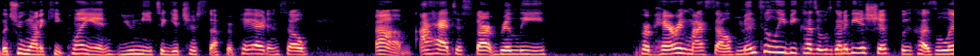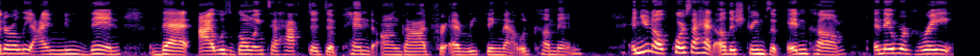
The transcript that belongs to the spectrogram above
but you want to keep playing. You need to get your stuff prepared. And so um, I had to start really preparing myself mentally because it was going to be a shift because literally I knew then that I was going to have to depend on God for everything that would come in. And you know, of course I had other streams of income and they were great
